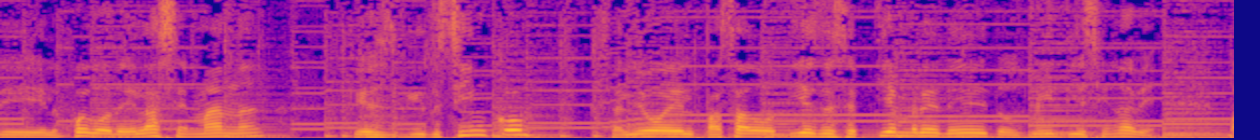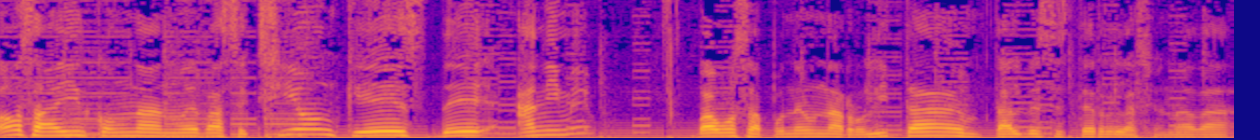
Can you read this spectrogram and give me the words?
del juego de la semana, que es Gears 5. Salió el pasado 10 de septiembre de 2019. Vamos a ir con una nueva sección que es de anime. Vamos a poner una rolita, tal vez esté relacionada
